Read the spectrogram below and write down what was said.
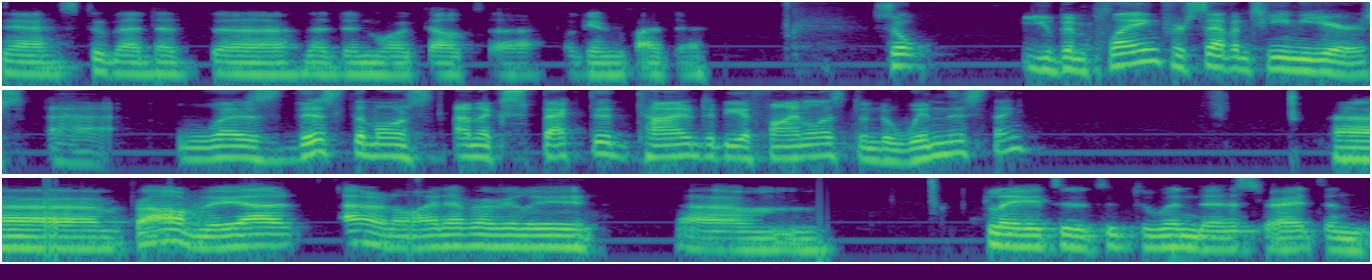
yeah, it's too bad that uh, that didn't work out uh, for game five there. So you've been playing for 17 years. Uh, was this the most unexpected time to be a finalist and to win this thing? Um, probably. I, I don't know. I never really um, played to, to, to win this, right? And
